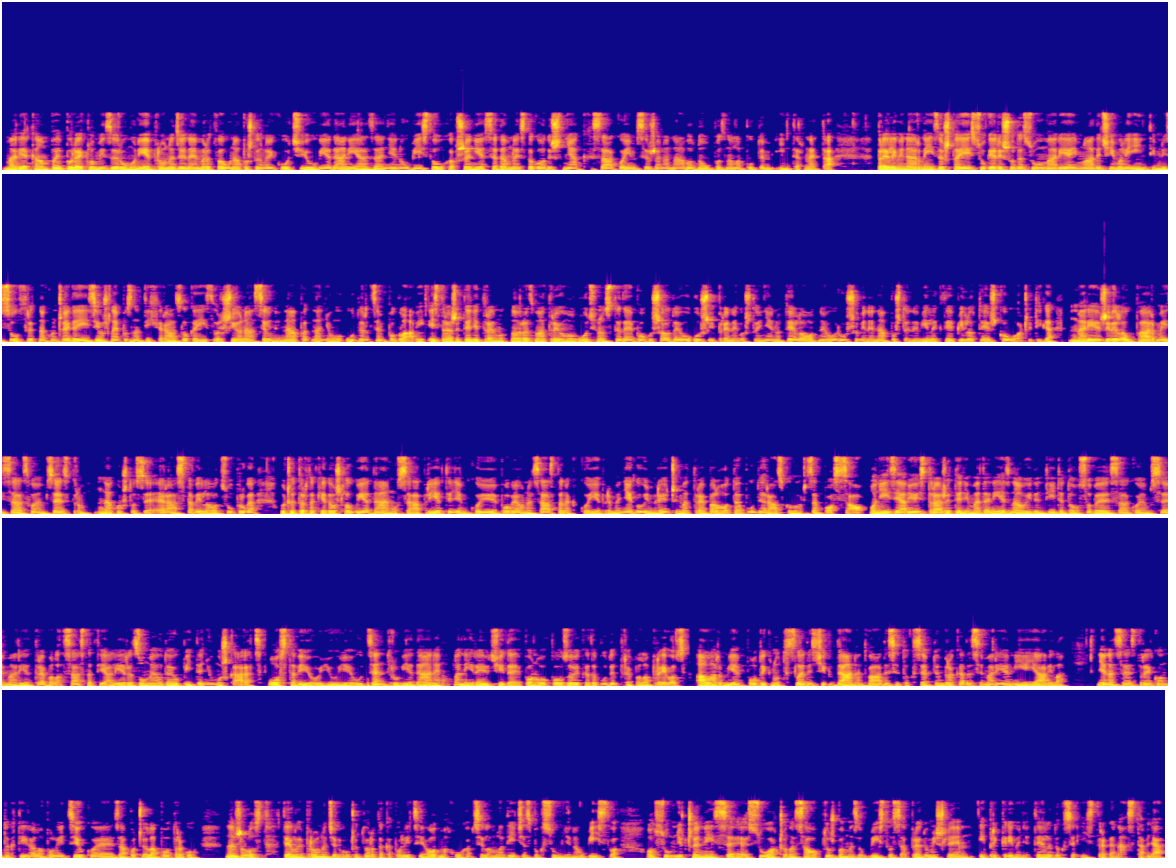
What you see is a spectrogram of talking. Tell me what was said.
Marija Kampaj, poreklom iz Rumunije, pronađena je mrtva u napuštenoj kući u Vijedanija. Za njeno ubistvo uhapšen je 17-godišnjak sa kojim se žena navodno upoznala putem interneta. Preliminarni izveštaji sugerišu da su Marija i Mladić imali intimni susret, nakon čega je iz još nepoznatih razloga izvršio nasilni napad na nju udarcem po glavi. Istražitelji trenutno razmatraju mogućnost da je pokušao da je uguši pre nego što je njeno telo odneo u ruševine napuštene vile gdje je bilo teško uočiti ga. Marija je živjela u Parmi sa svojom sestrom. Nakon što se rastavila od supruga, u četvrtak je došla u Jadanu sa prijateljem koji je poveo na sastanak koji je prema njegovim rečima trebalo da bude razgovor za posao. On je izjavio istražiteljima da nije znao identitet osobe sa kojom se Marija trebala sastati, ali je razumeo da je u pitanju muškarac. Ostavio ju je u centru Vijedane, planirajući da je ponovo pozove kada bude trebala prevoz. Alarm je podignut sljedećeg dana, 20. septembra, kada se Marija nije javila. Njena sestra je kontaktirala policiju koja je započela potragu. Nažalost, telo je pronađeno u četvrtak, a policija odmah uhapsila mladića zbog sumnje na ubistvo. Osumnjičeni se suočava sa optužbama za ubistvo sa predomišljajem i prikrivanje tela dok se istraga nastavlja.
